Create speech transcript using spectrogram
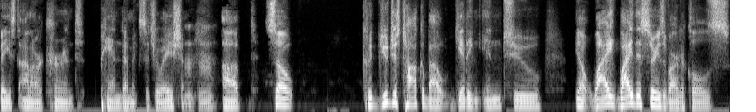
based on our current pandemic situation. hmm Uh, so, could you just talk about getting into, you know, why why this series of articles?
